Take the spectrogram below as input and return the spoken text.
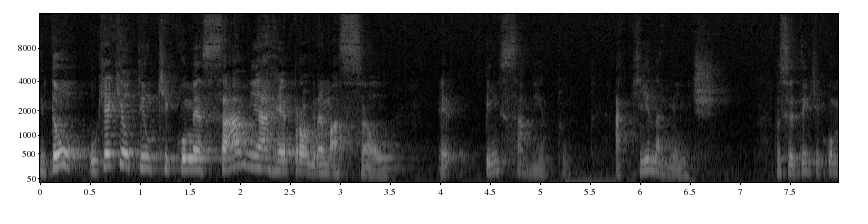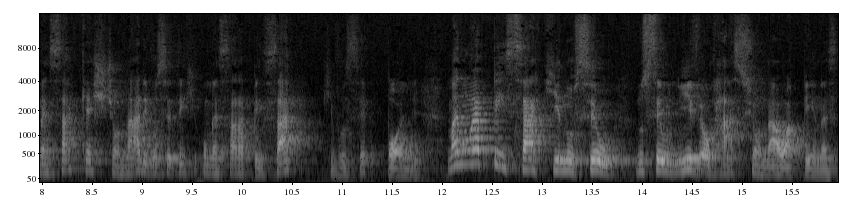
Então, o que é que eu tenho que começar a minha reprogramação? É pensamento, aqui na mente. Você tem que começar a questionar e você tem que começar a pensar que você pode. Mas não é pensar aqui no seu, no seu nível racional apenas.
